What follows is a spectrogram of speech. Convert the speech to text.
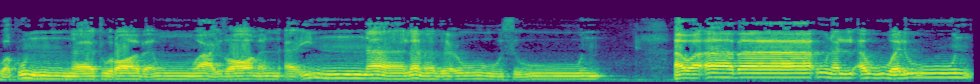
وكنا ترابا وعظاما أئنا لمبعوثون أو آباؤنا الأولون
